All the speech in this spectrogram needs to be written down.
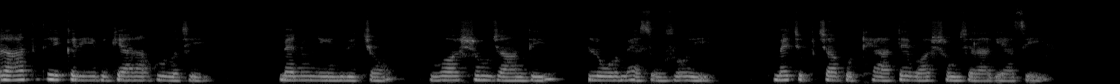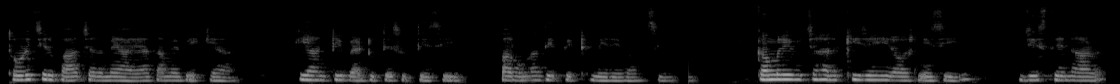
ਰਾਤ ਦੇ ਕਰੀਬ 11 ਕੁ ਵਜੇ ਮੈਨੂੰ ਨੀਂਦ ਵਿੱਚੋਂ ਵਾਸ਼ਰੂਮ ਜਾਣ ਦੀ ਲੋੜ ਮਹਿਸੂਸ ਹੋਈ। ਮੈਂ ਚੁੱਪਚਾਪ ਉੱਠਿਆ ਅਤੇ ਵਾਸ਼ਰੂਮ ਚਲਾ ਗਿਆ ਸੀ। ਥੋੜ੍ਹੇ ਚਿਰ ਬਾਅਦ ਜਦ ਮੈਂ ਆਇਆ ਤਾਂ ਮੈਂ ਵੇਖਿਆ ਕਿ ਆਂਟੀ ਬੈੱਡ ਉੱਤੇ ਸੁੱਤੀ ਸੀ, ਪਰ ਉਹਨਾਂ ਦੀ ਪਿੱਠ ਮੇਰੇ ਵੱਲ ਸੀ। ਕਮਰੇ ਵਿੱਚ ਹਲਕੀ ਜਿਹੀ ਰੌਸ਼ਨੀ ਸੀ, ਜਿਸ ਦੇ ਨਾਲ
